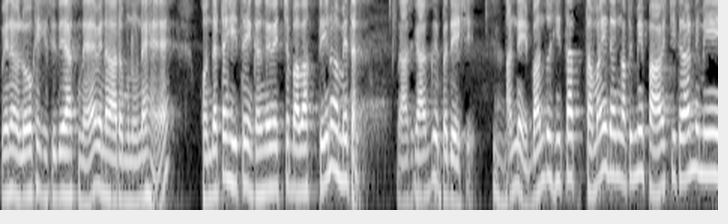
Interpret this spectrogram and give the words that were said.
වෙන ලෝකෙ කිසි දෙයක් නැහැ වෙන අරමුණු නැහැ. හොඳට හිත එකඟ වෙච්ච බවක් තියෙනවා මෙතන. නාසිකාග්‍රේ ප්‍රදේශයේ. අන්න ඒ බඳු හිතක් තමයි දැන් අපි මේ පාවිච්චි කරන්නේ මේ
